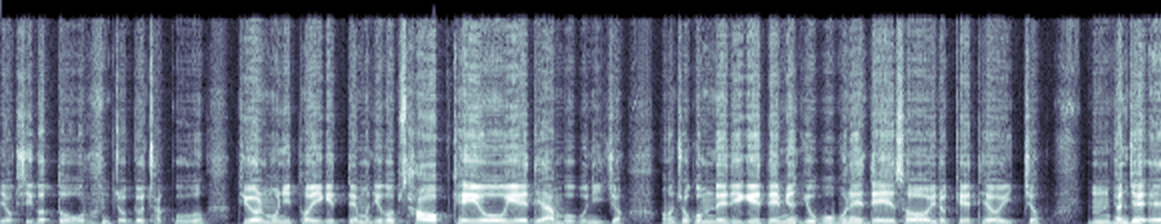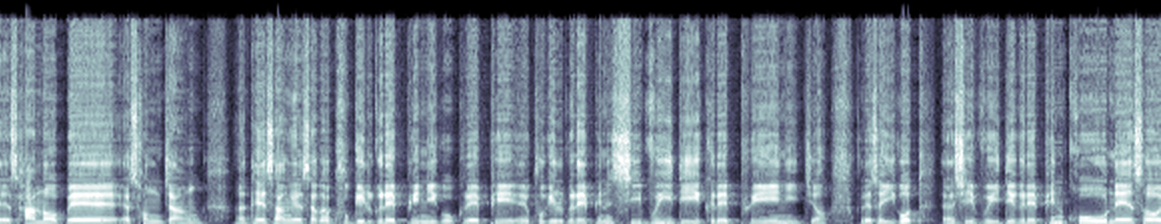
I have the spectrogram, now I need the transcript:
역시 이것도 오른쪽이 자꾸 듀얼 모니터이기 때문에 이것 사업 개요에 대한 부분이죠. 어, 조금 내리게 되면 이 부분에 대해서 이렇게 되어 있죠. 음, 현재 산업의 성장 어, 대상 회사가 국일 그래핀이고 그래피 국일 그래핀은 CVD 그래핀이죠. 그래서 이곳 CVD 그래핀 고온에서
